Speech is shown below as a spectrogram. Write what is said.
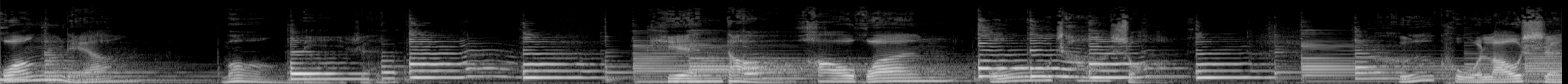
黄粱梦里人。天道好还无差爽，何苦劳神？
